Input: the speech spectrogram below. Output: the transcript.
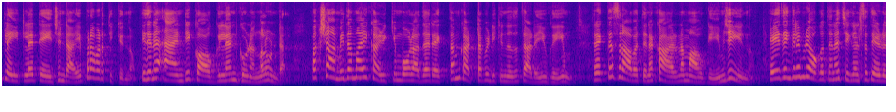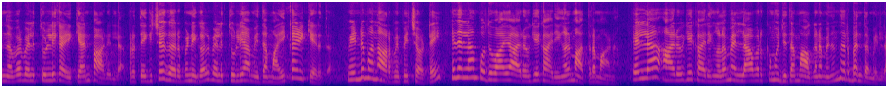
പ്ലേറ്റ്ലെറ്റ് ഏജന്റായി പ്രവർത്തിക്കുന്നു. ഇതിന് ആന്റി കോഗുലന്റ് ഗുണങ്ങളുണ്ട്. പക്ഷെ അമിതമായി കഴിക്കുമ്പോൾ അത് രക്തം കട്ട പിടിക്കുന്നത് തടയുകയും രക്തസ്രാവത്തിന് കാരണമാവുകയും ചെയ്യുന്നു. ഏതെങ്കിലും രോഗത്തിന് ചികിത്സ തേടുന്നവർ വെളുത്തുള്ളി കഴിക്കാൻ പാടില്ല. പ്രത്യേകിച്ച് ഗർഭിണികൾ വെളുത്തുള്ളി അമിതമായി കഴിക്കരുത്. വീണ്ടും ഒന്ന് ഓർമ്മിപ്പിച്ചോട്ടെ. ഇതെല്ലാം പൊതുവായ ആരോഗ്യ കാര്യങ്ങൾ മാത്രമാണ്. എല്ലാ ആരോഗ്യ കാര്യങ്ങളും എല്ലാവർക്കും ഉചിതമാകണമെന്ന് നിർബന്ധമില്ല.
